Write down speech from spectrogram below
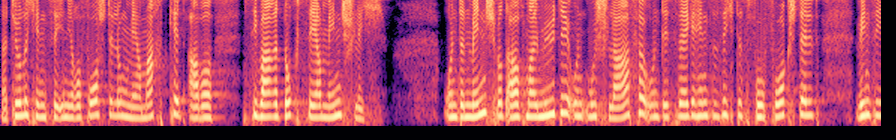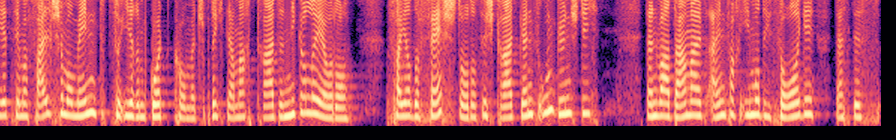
Natürlich haben sie in ihrer Vorstellung mehr Macht gehabt, aber sie waren doch sehr menschlich. Und ein Mensch wird auch mal müde und muss schlafen und deswegen haben sie sich das vorgestellt, wenn sie jetzt im falschen Moment zu ihrem Gott kommen, sprich, der macht gerade Nickerle oder feiert ein Fest oder es ist gerade ganz ungünstig, dann war damals einfach immer die Sorge, dass das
